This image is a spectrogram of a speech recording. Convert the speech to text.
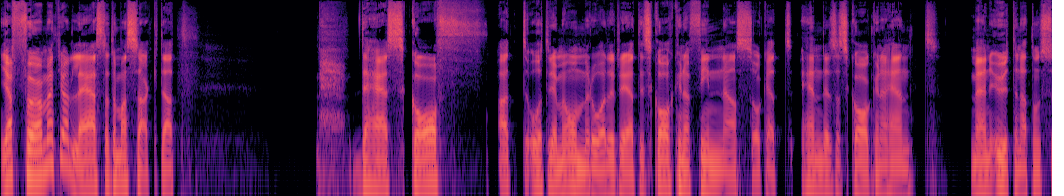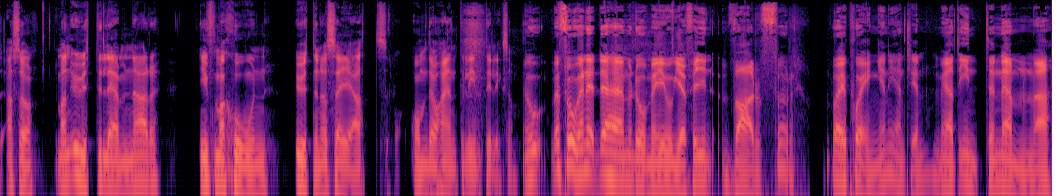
Jag för mig att jag har läst att de har sagt att det här ska, att återigen med området, är att det ska kunna finnas och att händelser ska kunna ha hänt. Men utan att de, alltså man utelämnar information utan att säga att om det har hänt eller inte liksom. Jo, men frågan är det här med då med geografin. Varför? Vad är poängen egentligen med att inte nämna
